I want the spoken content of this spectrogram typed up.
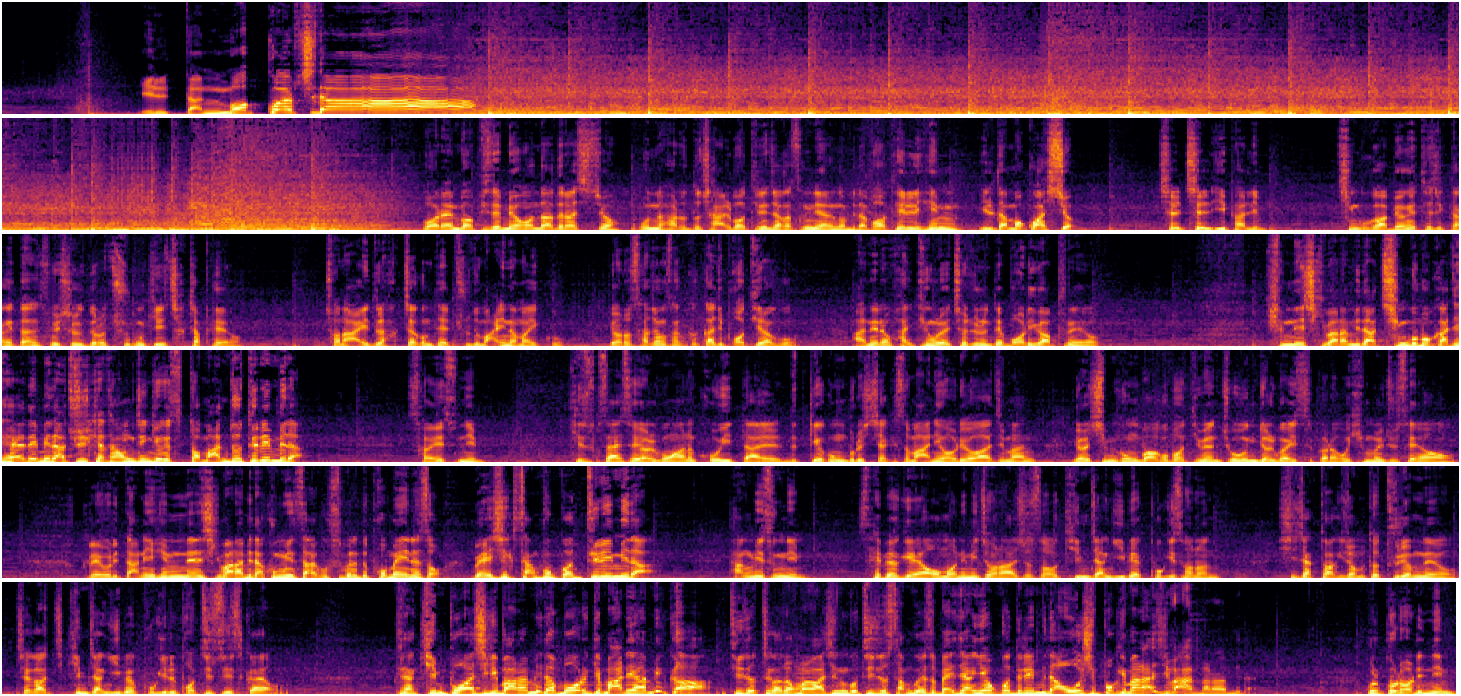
일단 먹고 합시다. 워렌 버핏의 명언 다들 아시죠? 오늘 하루도 잘 버티는 자가 승리하는 겁니다. 버틸 힘 일단 먹고 하시죠. 7728님 친구가 명예퇴직 당했다는 소식을 들어 출근길이 착잡해요. 전 아이들 학자금 대출도 많이 남아있고 여러 사정상 끝까지 버티라고 아내는 화이팅을 외쳐주는데 머리가 아프네요. 힘내시기 바랍니다. 친구 목까지 해야 됩니다. 주식회사 홍진경에서 더 만두 드립니다. 서혜수님 기숙사에서 열공하는 고2 딸 늦게 공부를 시작해서 많이 어려워하지만 열심히 공부하고 버티면 좋은 결과 있을 거라고 힘을 주세요. 그래 우리 따님 힘내시기 바랍니다. 국민 쌀국수 브랜드 포메인에서 외식 상품권 드립니다. 박미숙님 새벽에 어머님이 전화하셔서 김장 200포기 선언 시작도 하기 전부터 두렵네요. 제가 김장 200포기를 버틸 수 있을까요? 그냥 김포하시기 바랍니다. 뭐 이렇게 많이 합니까? 디저트가 정말 맛있는 곳 디저트 3구에서 매장 이용권 드립니다. 50포기만 하시면 바랍니다. 꿀꿀허리님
